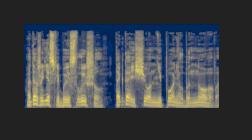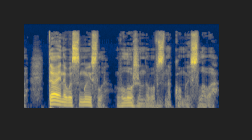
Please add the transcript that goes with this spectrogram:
А даже если бы и слышал, тогда еще он не понял бы нового, тайного смысла, вложенного в знакомые слова.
